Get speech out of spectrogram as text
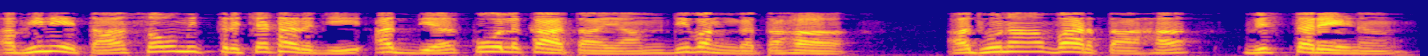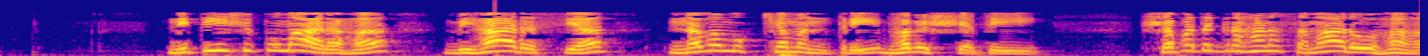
अभिनेता सौमित्र चटर्जी अद्य कोलकातायां दिवंगतः अधुना वार्ताः विस्तरेण। नीतीशकुमारः बिहारस्य नवमुख्यमन्त्री भविष्यति। शपथग्रहणसमारोहः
